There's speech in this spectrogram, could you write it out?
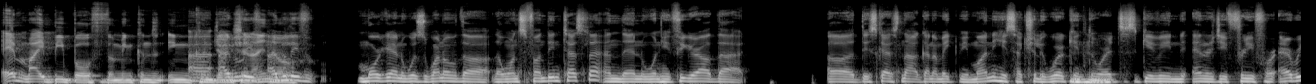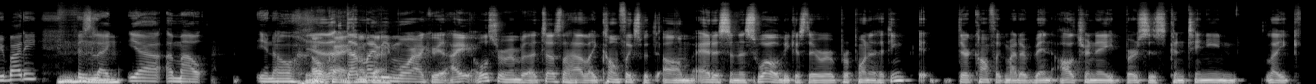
it might be both of them in con- in Uh, I conjunction. believe, I, I, believe Morgan was one of the the ones funding Tesla, and then when he figured out that uh this guy's not gonna make me money, he's actually working Mhm. towards giving energy free for everybody. He's Mhm. like, yeah, I'm out. You know, Yeah, Okay, that, that might be more accurate. I also remember that Tesla had like conflicts with um Edison as well because they were proponent. I think it, their conflict might have been alternate versus continuing like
